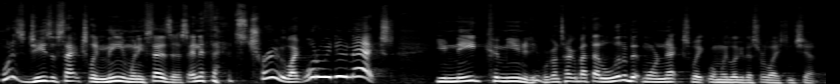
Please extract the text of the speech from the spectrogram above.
what does Jesus actually mean when he says this? And if that's true, like, what do we do next? You need community. We're going to talk about that a little bit more next week when we look at this relationship.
